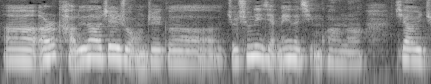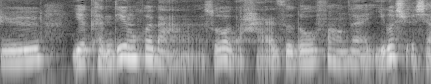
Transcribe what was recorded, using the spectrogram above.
呃，而考虑到这种这个就兄弟姐妹的情况呢，教育局也肯定会把所有的孩子都放在一个学校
